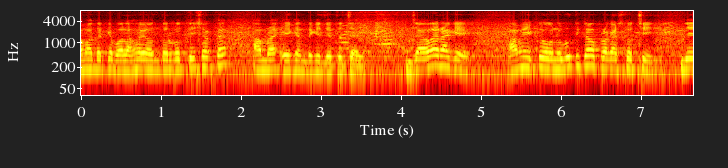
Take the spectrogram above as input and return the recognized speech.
আমাদেরকে বলা হয় অন্তর্বর্তী সরকার, আমরা এখান থেকে যেতে চাই। যাওয়ার আগে আমি একটু অনুভূতিটাও প্রকাশ করছি যে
